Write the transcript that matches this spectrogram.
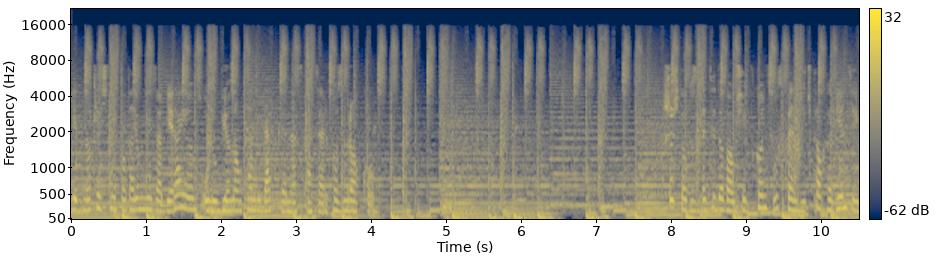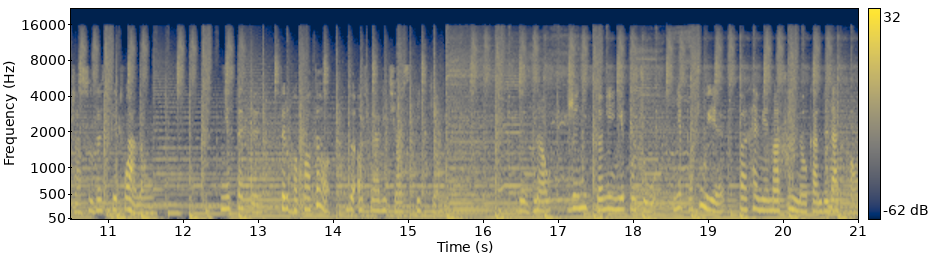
Jednocześnie potajemnie zabierając ulubioną kandydatkę na spacer po zmroku. Krzysztof zdecydował się w końcu spędzić trochę więcej czasu ze Skytłaną. Niestety, tylko po to, by odprawić ją z kwitkiem. Wyznał, że nic do niej nie poczuł, nie poczuje, Fachemie ma inną kandydatką.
